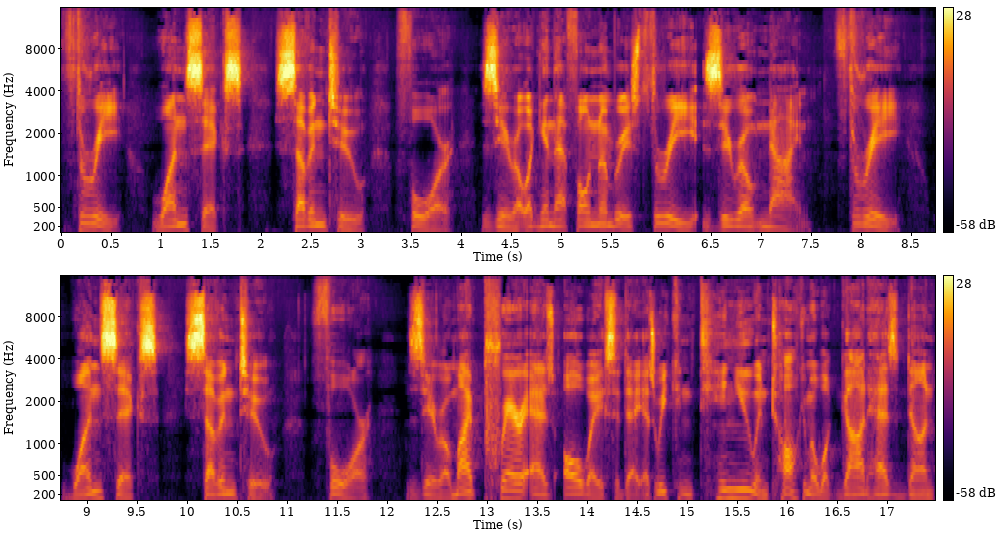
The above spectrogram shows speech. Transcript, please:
316 72 four zero. Again, that phone number is three zero nine three one six seven two four zero. My prayer, as always, today, as we continue in talking about what God has done,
